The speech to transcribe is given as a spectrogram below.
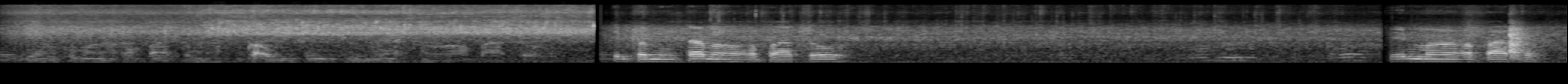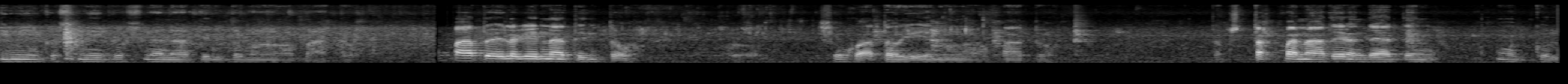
Lagyan ko mga kaunting pinas mga kapato. Ating paminta mga kapato. Yan mga kapato, inikos-nikos na natin to mga kapato. Kapato, ilagay natin to. Suka to yan mga kapato. Tapos takpan natin, ang natin magkulo.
